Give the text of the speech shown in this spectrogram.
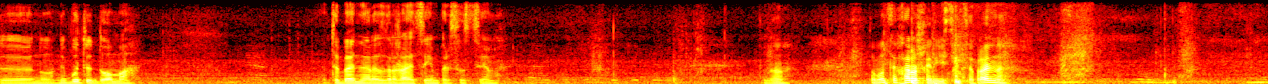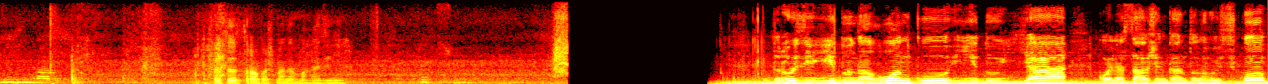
е, ну, не бути вдома. Тебе не роздражає своїм присутствием. Ну. Тому це хороша інвестиція, правильно? Що ти тут робиш в мене в магазині? Друзі, їду на гонку, їду я, Коля Савченко, Антон Гуськов,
